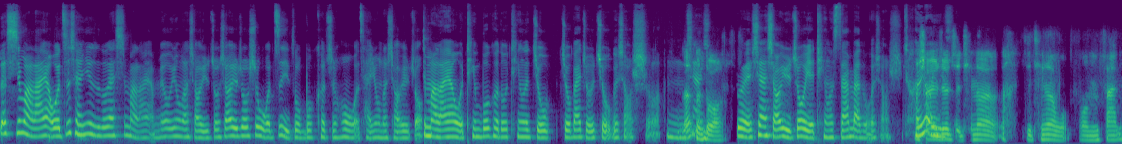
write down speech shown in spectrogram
在喜马拉雅，我之前一直都在喜马拉雅，没有用到小宇宙。小宇宙是我自己做播客之后我才用的小宇宙。喜马拉雅我听播客都听了九九百九十九个小时了，嗯，那么多。对，现在小宇宙也听了三百多个小时，很有意思。小宇宙只听了只听了我我们发的。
